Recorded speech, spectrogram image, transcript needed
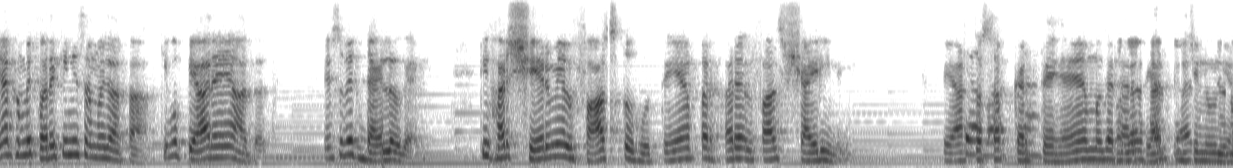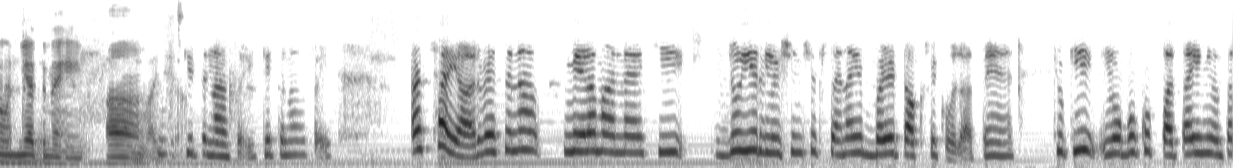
यार हमें फ़र्क ही नहीं समझ आता कि वो प्यार है या आदत। ये सब एक डायलॉग है कि हर शेर में अल्फाज तो होते हैं पर हर अल्फाज शायरी नहीं। प्यार तो सब करते हैं मगर हर प्यार जुनूनियत नहीं। हाँ। कितना सही कितना सही। अच्छा यार वैसे ना मेरा मानना है कि जो ये रिलेशनशिप्स है ना ये बड़े टॉक्सिक हो जाते हैं। क्योंकि लोगों को पता ही नहीं होता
